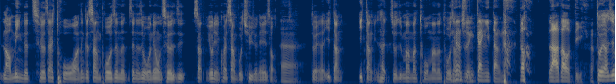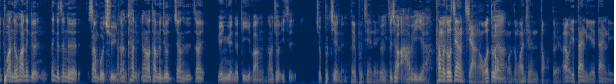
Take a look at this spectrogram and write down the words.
老命的车在拖啊，那个上坡真的真的是我那种车是上有点快上不去的那一种。嗯，对，那一档一档，它就是慢慢拖，慢慢拖上去，只能干一档的到拉到底。对啊，就不然的话，那个那个真的上不去。那看看到他们就这样子在远远的地方，然后就一直。就不见了，对，不见了。对，这叫 RV 啊，他们都这样讲啊，我懂，我懂，完全很懂。对，然后一弹里一弹里，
